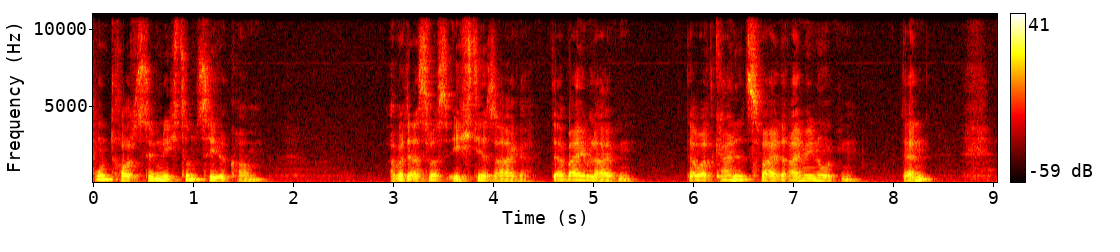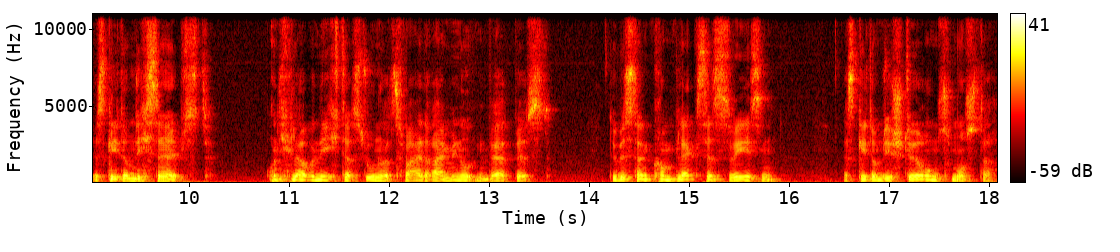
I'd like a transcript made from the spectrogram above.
und trotzdem nicht zum Ziel kommen. Aber das, was ich dir sage, dabei bleiben, dauert keine zwei, drei Minuten. Denn es geht um dich selbst. Und ich glaube nicht, dass du nur zwei, drei Minuten wert bist. Du bist ein komplexes Wesen. Es geht um die Störungsmuster.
